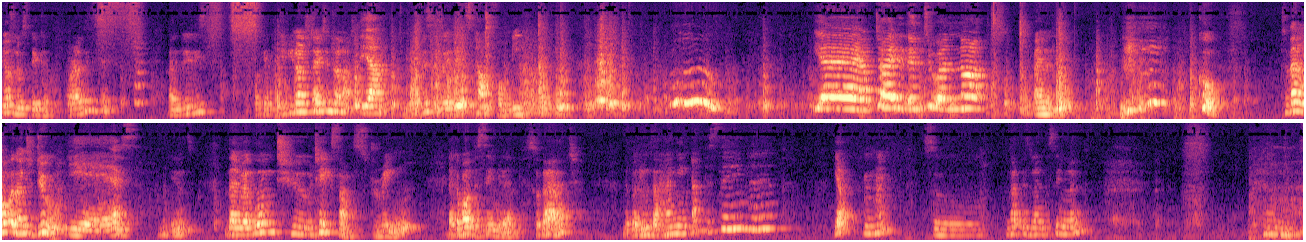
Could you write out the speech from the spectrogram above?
Yours looks bigger. Or are they the same? Can I do this? Okay. You- You know how to tie it into a knot? Yeah. Okay, This is where it's tough for me. Woohoo! Yay! Tied it into a knot. Finally. cool. So then what we're going to do Yes. is then we're going to take some string, like about the same length, so that the balloons are hanging at the same length. Yep. Mm-hmm. So that is like the same length. Hmm.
